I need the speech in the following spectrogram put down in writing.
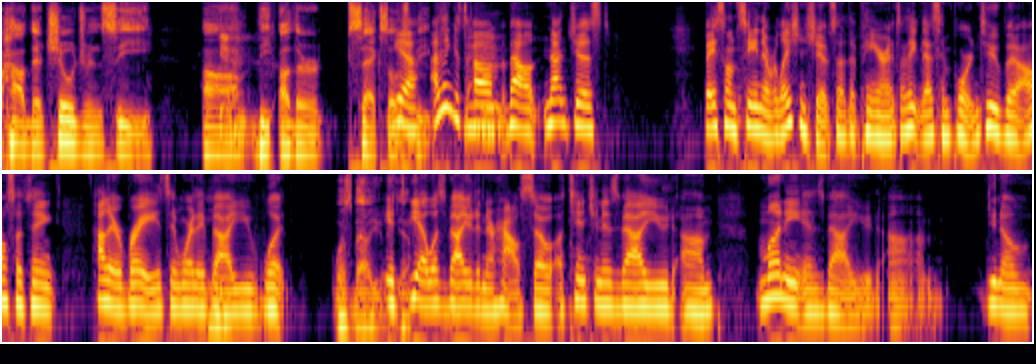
how their children see um Yeah. the other sex, so yeah, to speak. I think it's um, about not just based on seeing the relationships of the parents. I think that's important too, but I also think how they're raised and where they value what What's valued? it's yeah. yeah. what's valued in their house. So attention is valued, um, money is valued. Um, you know,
